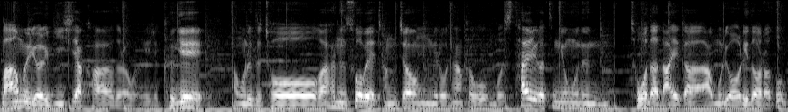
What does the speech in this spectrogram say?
마음을 열기 시작하더라고요. 이제 그게 아무래도 저가 하는 수업의 장점이라고 생각하고 뭐 스타일 같은 경우는 저보다 나이가 아무리 어리더라도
